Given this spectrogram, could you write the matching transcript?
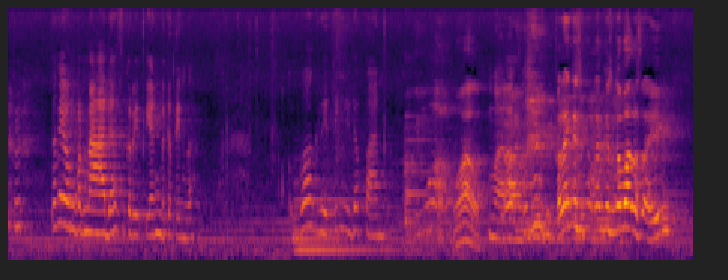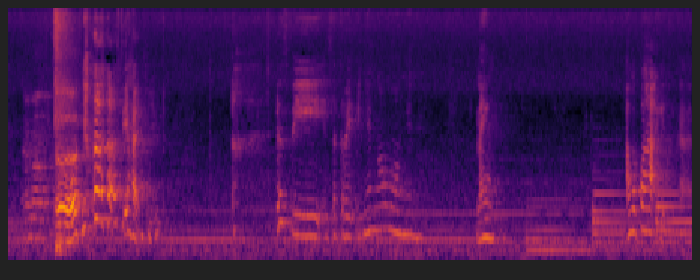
tapi emang pernah ada security yang deketin gua? Gua greeting di depan. Wow. malah Kalian guys guys nggak balas aing. Heeh. si anjir terus si security-nya ngomong gini neng apa pak? Gitu kan.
